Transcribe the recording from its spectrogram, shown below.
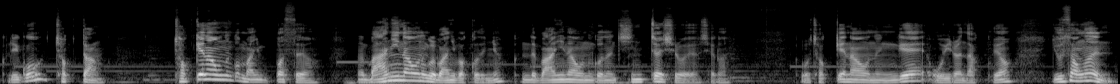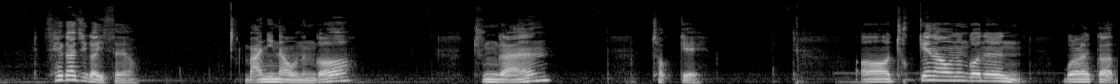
그리고 적당. 적게 나오는 건 많이 못 봤어요. 많이 나오는 걸 많이 봤거든요. 근데 많이 나오는 거는 진짜 싫어요 제가. 그리고 적게 나오는 게 오히려 낫고요. 유성은 세 가지가 있어요. 많이 나오는 거, 중간, 적게. 어, 적게 나오는 거는 뭐랄까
